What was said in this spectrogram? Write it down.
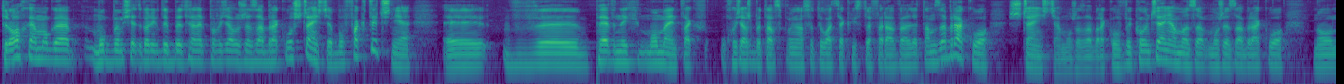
Trochę mogę, mógłbym się zgodzić, gdyby trener powiedział, że zabrakło szczęścia, bo faktycznie e, w pewnych momentach, chociażby ta wspomniana sytuacja Christophera Welde, tam zabrakło szczęścia, może zabrakło wykończenia, może, może zabrakło no,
